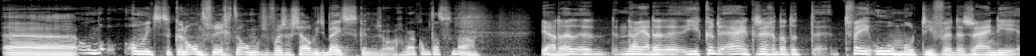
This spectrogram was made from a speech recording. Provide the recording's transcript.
eh, om, om iets te kunnen ontwrichten, om voor zichzelf iets beters te kunnen zorgen. Waar komt dat vandaan? Ja, dat, nou ja, dat, je kunt eigenlijk zeggen dat het twee oermotieven er zijn die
